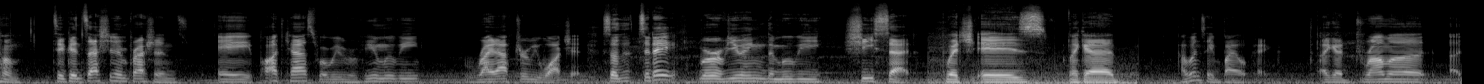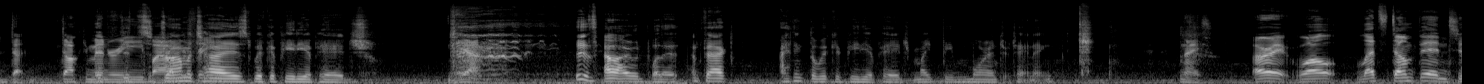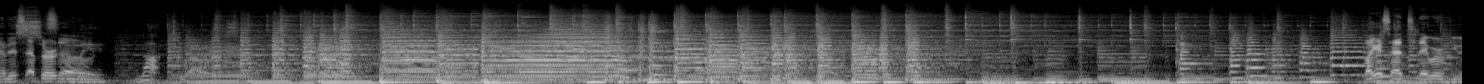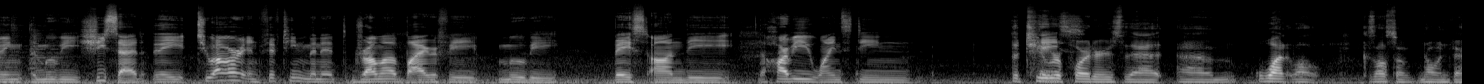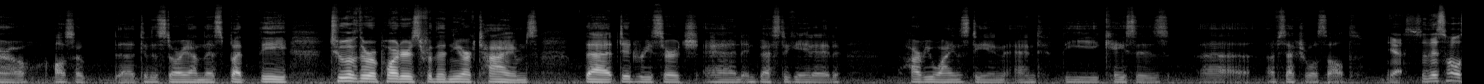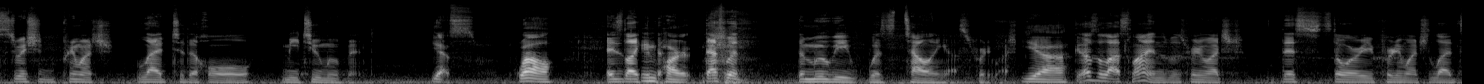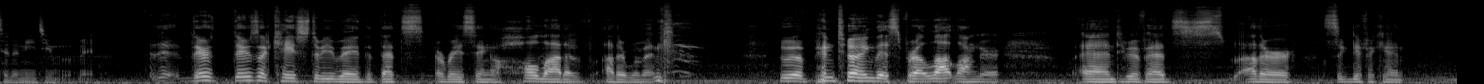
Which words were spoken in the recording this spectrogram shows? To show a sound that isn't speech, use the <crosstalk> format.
Welcome to Concession Impressions, a podcast where we review a movie right after we watch it. So th- today we're reviewing the movie She Said, which is like a, I wouldn't say biopic, like a drama, a do- documentary, It's a dramatized Wikipedia page, Yeah. <laughs> is how I would put it. In fact, I think the Wikipedia page might be more entertaining. nice. All right. Well, let's dump into and this episode. certainly not two hours. Like I said, today we're reviewing the movie She Said, the two hour and 15 minute drama biography movie based on the, the Harvey Weinstein. The two Case. reporters that um, one, well, because also Ronan Farrow also uh, did a story on this, but the two of the reporters for the New York Times that did research and investigated Harvey Weinstein and the cases uh, of sexual assault. Yes. So this whole situation pretty much led to the whole Me Too movement. Yes. Well, Is like in part. that's what the movie was telling us pretty much. Yeah. That was the last lines was pretty much this story pretty much led to the Me Too movement. There, there's a case to be made that that's erasing a whole lot of other women <laughs> who have been doing this for a lot longer and who have had s- other significant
